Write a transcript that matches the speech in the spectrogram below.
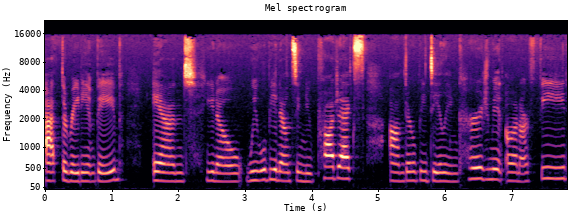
at The Radiant Babe. And, you know, we will be announcing new projects. Um, there will be daily encouragement on our feed.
